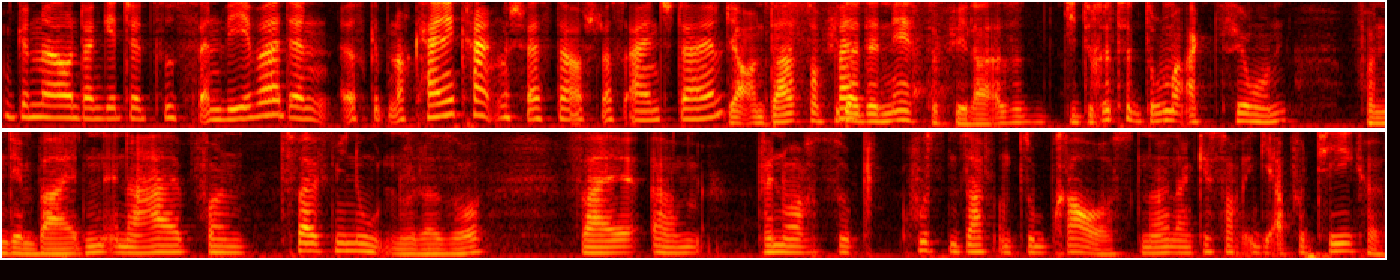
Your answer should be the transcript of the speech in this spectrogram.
Genau, und dann geht er zu Sven Weber, denn es gibt noch keine Krankenschwester auf Schloss Einstein. Ja, und da ist doch wieder Was- der nächste Fehler. Also die dritte dumme Aktion von den beiden innerhalb von zwölf Minuten oder so. Weil, ähm, wenn du auch so Hustensaft und so brauchst, ne, dann gehst du auch in die Apotheke.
